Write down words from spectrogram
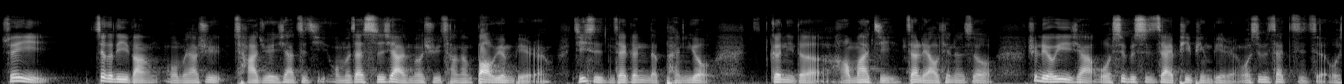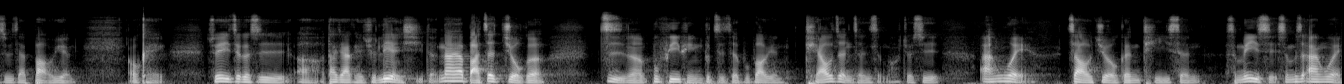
所以。这个地方我们要去察觉一下自己，我们在私下有没有去常常抱怨别人？即使你在跟你的朋友、跟你的好妈吉在聊天的时候，去留意一下，我是不是在批评别人？我是不是在指责？我是不是在抱怨？OK，所以这个是呃大家可以去练习的。那要把这九个字呢，不批评、不指责、不抱怨，调整成什么？就是安慰、造就跟提升。什么意思？什么是安慰？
